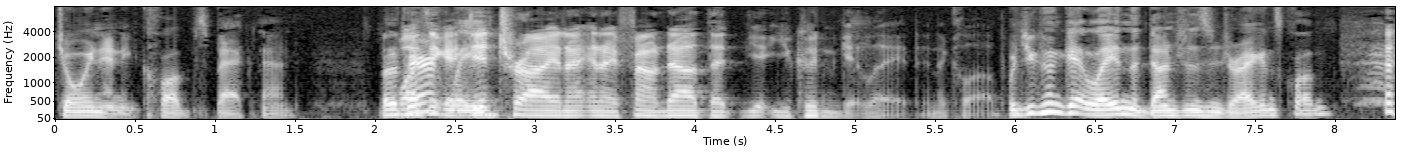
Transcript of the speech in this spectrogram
join any clubs back then. But Well, I think I did try, and I and I found out that y- you couldn't get laid in a club. Would you couldn't get laid in the Dungeons and Dragons club?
